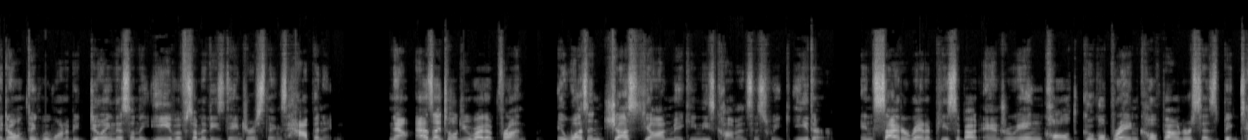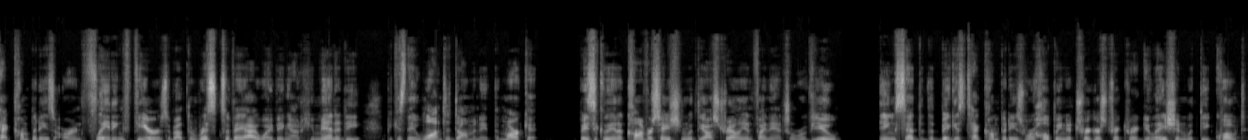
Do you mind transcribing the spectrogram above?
I don't think we want to be doing this on the eve of some of these dangerous things happening. Now, as I told you right up front, it wasn't just Yann making these comments this week either. Insider ran a piece about Andrew Ng called Google Brain co founder says big tech companies are inflating fears about the risks of AI wiping out humanity because they want to dominate the market. Basically, in a conversation with the Australian Financial Review, Ng said that the biggest tech companies were hoping to trigger strict regulation with the quote,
